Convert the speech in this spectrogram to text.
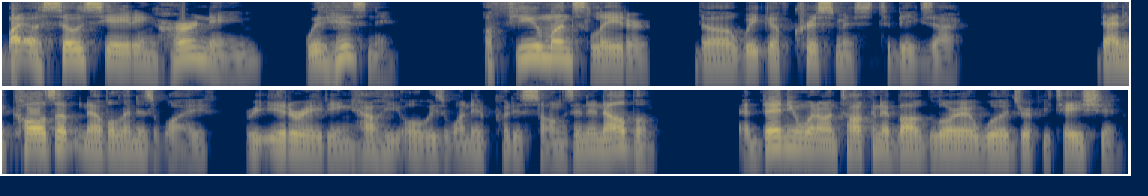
By associating her name with his name. A few months later, the week of Christmas to be exact, Danny calls up Neville and his wife, reiterating how he always wanted to put his songs in an album. And then he went on talking about Gloria Wood's reputation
